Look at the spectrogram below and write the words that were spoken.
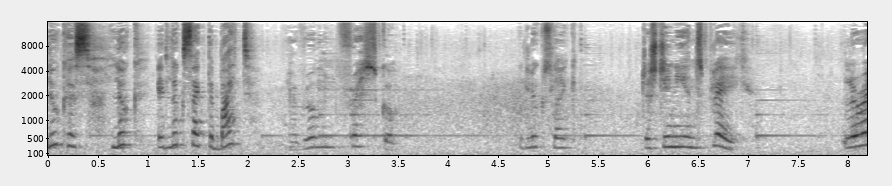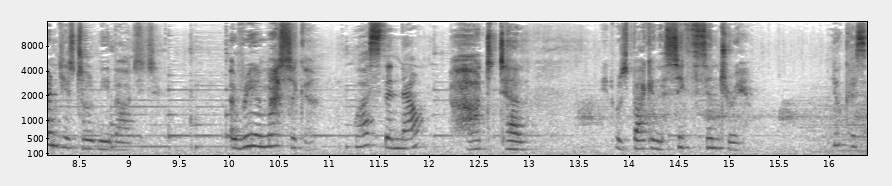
Lucas, look, it looks like the bite. A Roman fresco. It looks like Justinian's plague. Laurentius told me about it. A real massacre. Worse than now? Hard to tell. It was back in the 6th century. Lucas,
